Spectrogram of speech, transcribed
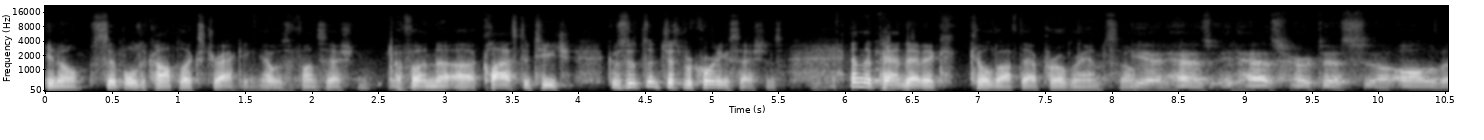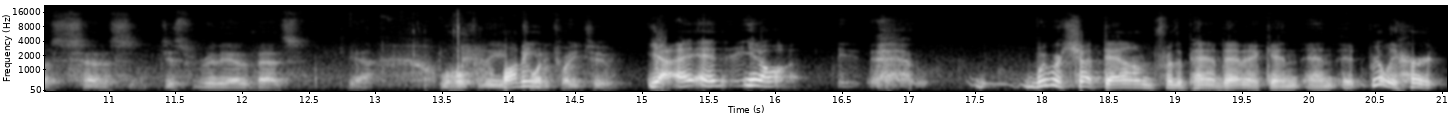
you know simple to complex tracking. That was a fun session, a fun uh, class to teach because it's just recording sessions, and the pandemic killed off that program. So Yeah, it has it has hurt us, uh, all of us, set us just really out of bad. s- Yeah. Well, hopefully, Well, I mean- 2022. Yeah, and, you know, we were shut down for the pandemic, and, and it really hurt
